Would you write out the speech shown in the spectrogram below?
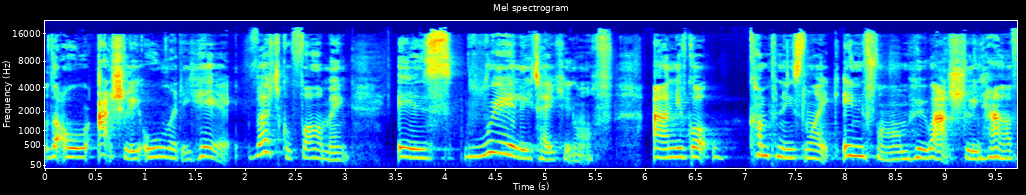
that are actually already here. Vertical farming is really taking off. And you've got companies like Infarm who actually have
